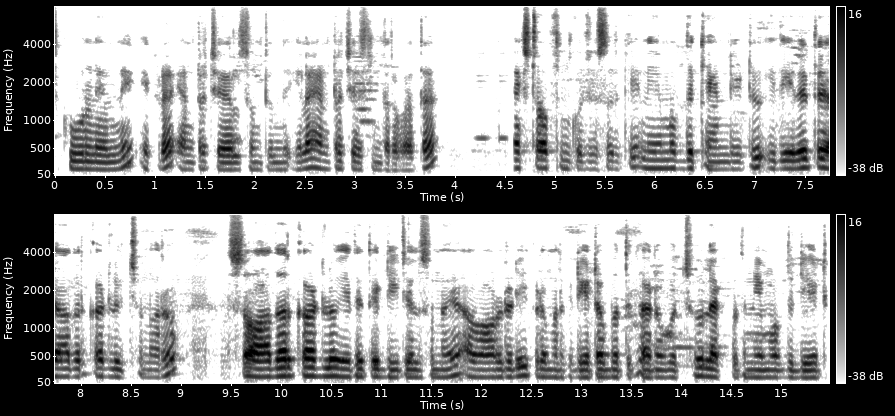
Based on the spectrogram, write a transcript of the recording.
స్కూల్ నేమ్ని ఇక్కడ ఎంటర్ చేయాల్సి ఉంటుంది. ఇలా ఎంటర్ చేసిన తర్వాత నెక్స్ట్ ఆప్షన్కి వచ్చేసరికి నేమ్ ఆఫ్ ద క్యాండిడేట్. ఇది ఏదైతే ఆధార్ కార్డులో ఇచ్చున్నారో సో ఆధార్ కార్డులో ఏదైతే డీటెయిల్స్ ఉన్నాయో అవి ఆల్రెడీ ఇక్కడ మనకి డేట్ ఆఫ్ బర్త్ కానివ్వచ్చు లేకపోతే name of the date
